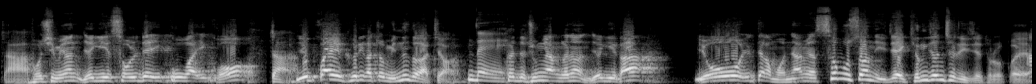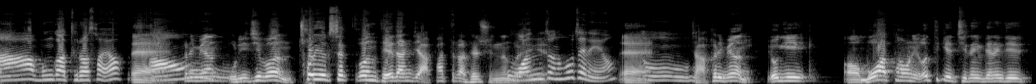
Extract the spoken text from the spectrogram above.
자, 보시면 여기 서울대 입구가 있고 자, 역과의 거리가 좀 있는 것 같죠? 네. 그런데 중요한 거는 여기가 요 일대가 뭐냐면 서부선 이제 경전철이 이제 들어올 거예요. 아, 뭔가 들어서요? 네. 아. 그러면 우리 집은 초역세권 대단지 아파트가 될 수 있는 거예요. 이게. 완전 호재네요. 네. 어. 자, 그러면 여기 어, 모아타운이 어떻게 진행되는지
